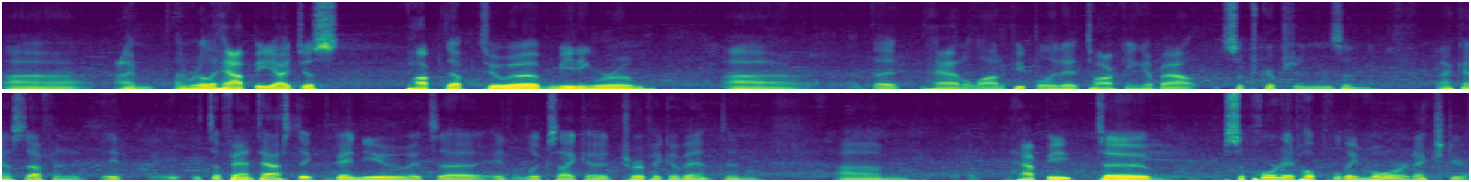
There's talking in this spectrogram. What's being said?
Uh, I'm I'm really happy. I just popped up to a meeting room uh, that had a lot of people in it talking about subscriptions and that kind of stuff. And it, it, it it's a fantastic venue. It's a it looks like a terrific event, and um, happy to support it. Hopefully more next year.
